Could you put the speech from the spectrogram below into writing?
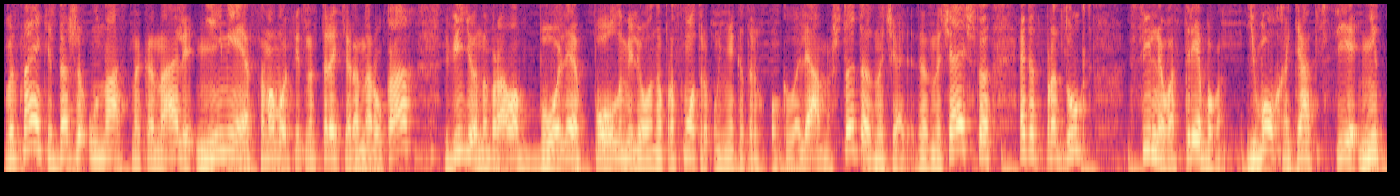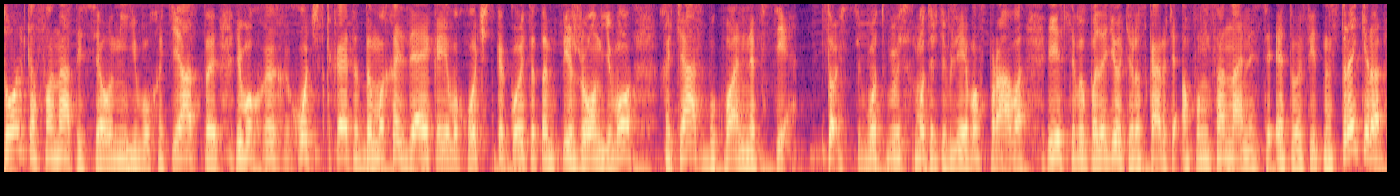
вы знаете, даже у нас на канале, не имея самого фитнес-трекера на руках, видео набрало более полумиллиона просмотров, у некоторых около ляма. Что это означает? Это означает означает, что этот продукт сильно востребован. Его хотят все, не только фанаты Xiaomi, его хотят, э, его хочет какая-то домохозяйка, его хочет какой-то там пижон, его хотят буквально все. То есть, вот вы смотрите влево, вправо, и если вы подойдете, расскажете о функциональности этого фитнес-трекера,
